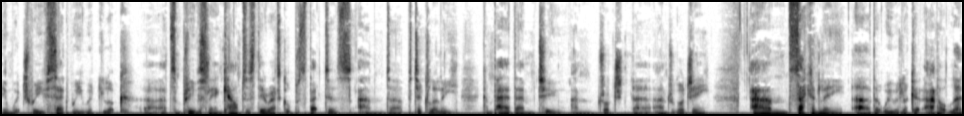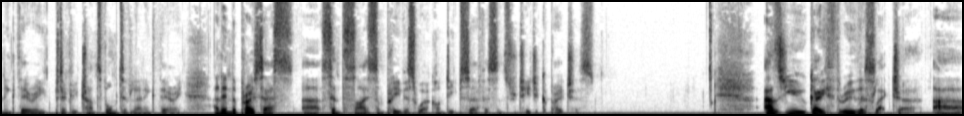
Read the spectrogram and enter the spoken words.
in which we've said we would look uh, at some previously encountered theoretical perspectives and uh, particularly compare them to androg- uh, andragogy. And secondly, uh, that we would look at adult learning theory, particularly transformative learning theory, and in the process uh, synthesize some previous work on deep surface and strategic approaches. As you go through this lecture, uh,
